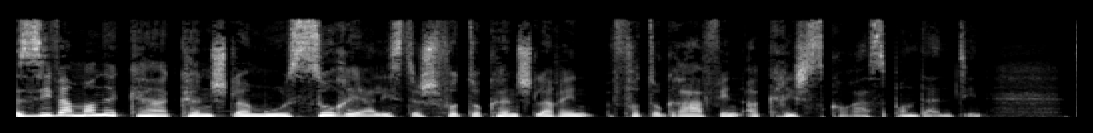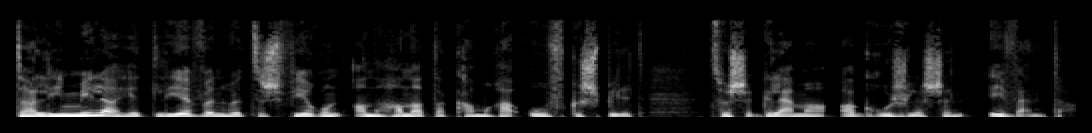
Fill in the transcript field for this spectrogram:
Sie war Manneke Könchtler muss surrealistisch Fotokönchtlerin, Fotografin a Krichskorrespondentin. Dali Miller hiet Liwen huet sech virun an hanter Kamera aufgespielt, zwsche Glämmer a gruglechen Eventer.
